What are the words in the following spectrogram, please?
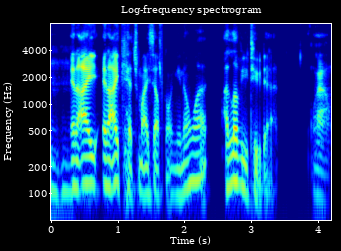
Mm-hmm. And I and I catch myself going, you know what? I love you too, Dad. Wow.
